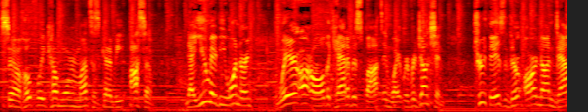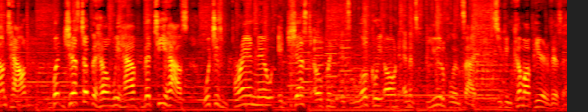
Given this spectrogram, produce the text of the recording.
So hopefully come warmer months, it's gonna be awesome. Now you may be wondering, where are all the cannabis spots in White River Junction? Truth is, there are none downtown, but just up the hill we have the Tea House, which is brand new. It just opened, it's locally owned, and it's beautiful inside. So you can come up here to visit.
